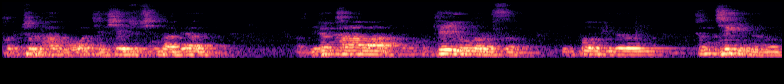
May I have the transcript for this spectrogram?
도출하고 제시해 주신다면 어, 미력하나마 국회의원으로서 입법이든 정책이든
